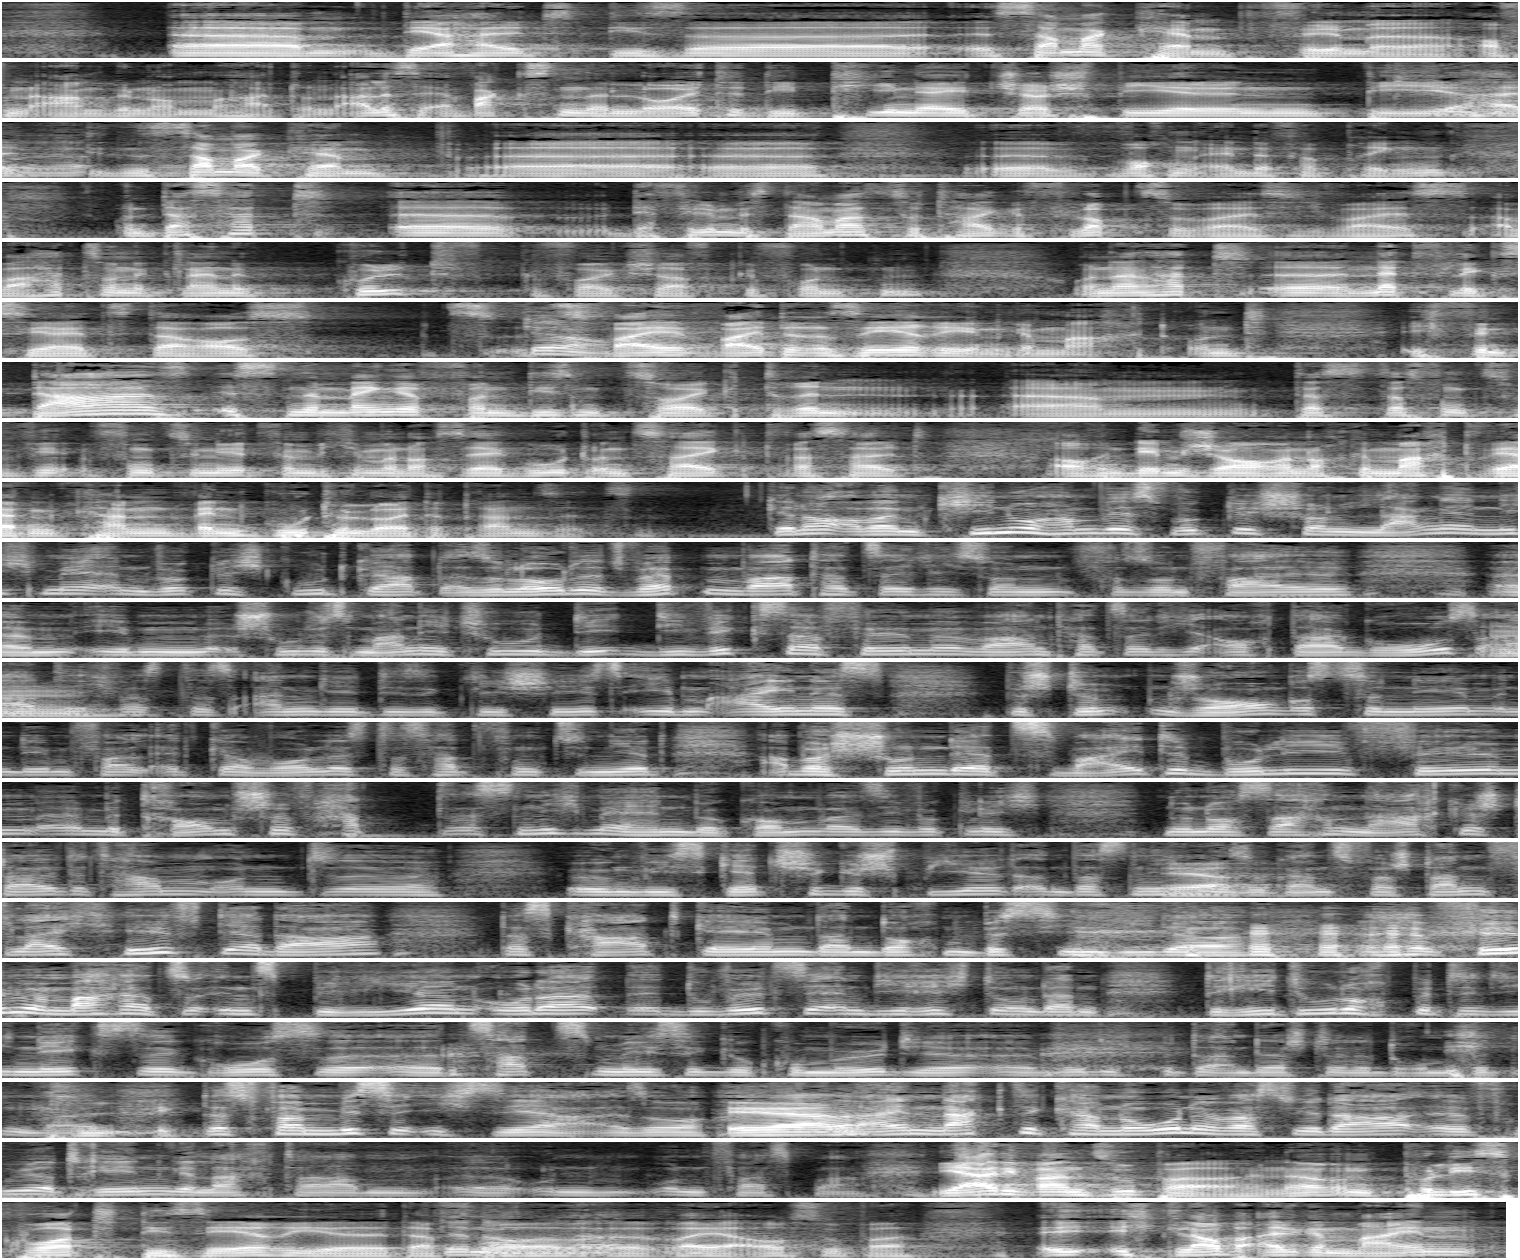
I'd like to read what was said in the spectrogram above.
Ähm, der halt diese Summercamp-Filme auf den Arm genommen hat. Und alles erwachsene Leute, die Teenager spielen, die halt ja, diesen Summercamp-Wochenende verbringen. Und das hat, äh, der Film ist damals total gefloppt, so weiß ich weiß, aber hat so eine kleine Kultgefolgschaft gefunden. Und dann hat äh, Netflix ja jetzt daraus Genau. zwei weitere Serien gemacht. Und ich finde, da ist eine Menge von diesem Zeug drin. Ähm, das das funktio funktioniert für mich immer noch sehr gut und zeigt, was halt auch in dem Genre noch gemacht werden kann, wenn gute Leute dran sitzen. Genau, aber im Kino haben wir es wirklich schon lange nicht mehr in wirklich gut gehabt. Also Loaded Weapon war tatsächlich so ein, so ein Fall, ähm, eben is Money Too. Die, die Wichser-Filme waren tatsächlich auch da großartig, was das angeht, diese Klischees, eben eines bestimmten Genres zu nehmen, in dem Fall Edgar Wallace, das hat funktioniert. Aber schon der zweite Bully-Film äh, mit Traumschiff hat das nicht mehr hinbekommen, weil sie wirklich nur noch Sachen nachgestaltet haben und äh, irgendwie Sketche gespielt und das nicht Ja. mehr so ganz verstanden. Vielleicht hilft ja da das Card Game dann doch ein bisschen wieder äh, Filmemacher zu inspirieren oder äh, du willst ja in die Richtung, dann dreh du doch bitte die nächste große äh, Zatzmäßige Komödie, äh, würde ich bitte an der Stelle drum bitten, weil das vermisse ich sehr. Also Ja. allein nackte Kanone, was wir da äh, früher Tränen gelacht haben, äh, un unfassbar. Ja, die waren super. Ne? Und Police Squad, die Serie davor, Genau, ja. äh, war ja auch super. Ich, ich glaube allgemein,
